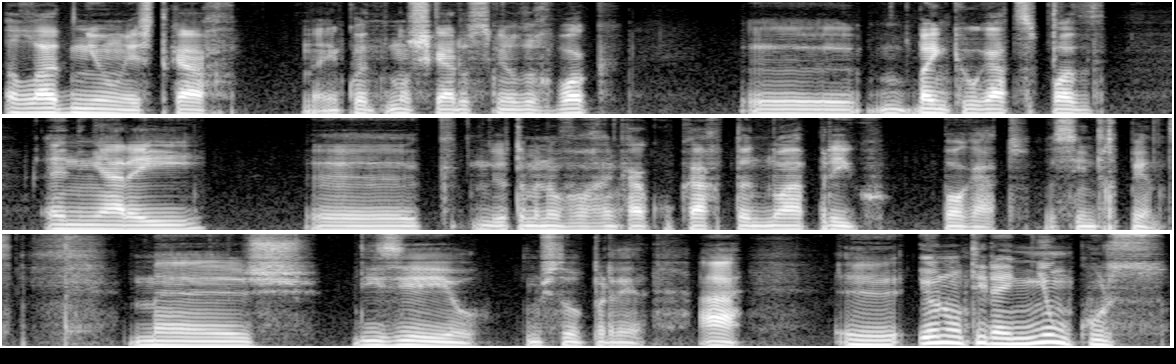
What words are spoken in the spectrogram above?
a lado nenhum, este carro, né? enquanto não chegar o senhor do reboque. Uh, bem que o gato se pode aninhar aí. Uh, eu também não vou arrancar com o carro, portanto não há perigo para o gato, assim de repente. Mas dizia eu que me estou a perder. Ah, eh, eu não tirei nenhum curso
